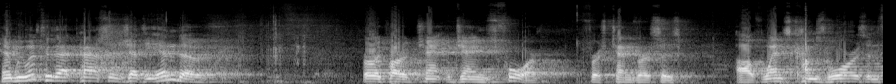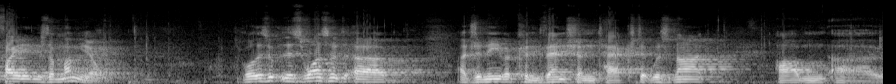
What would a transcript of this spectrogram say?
And we went through that passage at the end of early part of James 4, first 10 verses, of whence comes wars and fightings among you. Well, this, this wasn't a, a Geneva Convention text. It was not um, uh,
